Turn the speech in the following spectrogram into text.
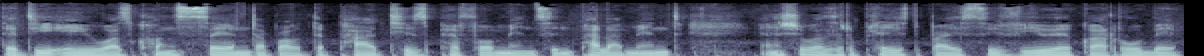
The DA was concerned about the party's performance in parliament and she was replaced by Siviwe Gwarube.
